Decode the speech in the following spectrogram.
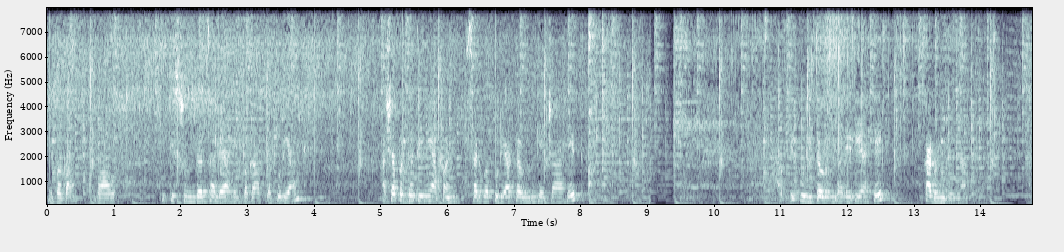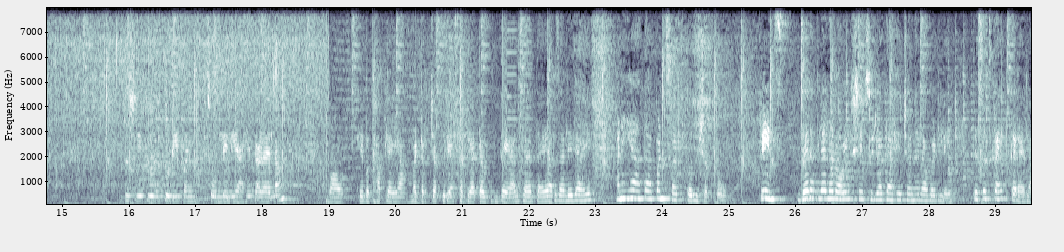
हे बघा वाव. किती सुंदर झाल्या आहेत बघा आपल्या पुऱ्या. अशा पद्धतीने आपण सर्व पुऱ्या तळून घ्यायच्या आहेत. आपली पुरी तळून झालेली आहे. काढून घेऊया. दुसरी तुरी पुरी पण सोडलेली आहे तळायला. वाव हे बघा आपल्या या मटरच्या पुऱ्या सगळ्या तळून तयार झा तयार झालेल्या आहेत. आणि हे आता आपण सर्व करू शकतो. फ्रेंड्स जर आपल्याला रॉयल शेफ सुजाता हे चॅनल आवडले तर सबस्क्राईब करायला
